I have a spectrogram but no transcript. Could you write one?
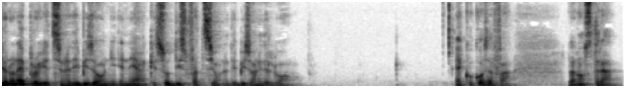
Dio non è proiezione dei bisogni e neanche soddisfazione dei bisogni dell'uomo. Ecco cosa fa la nostra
